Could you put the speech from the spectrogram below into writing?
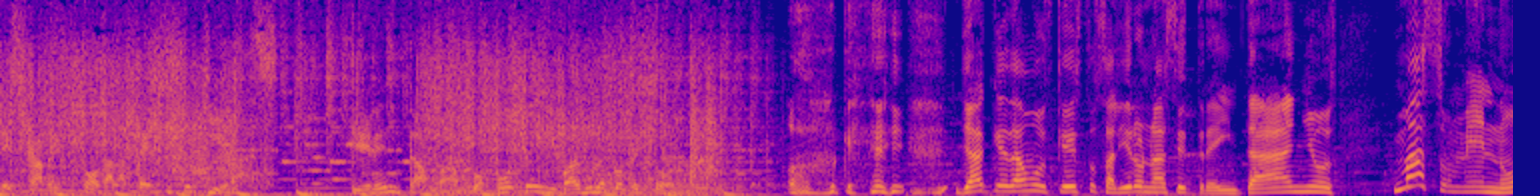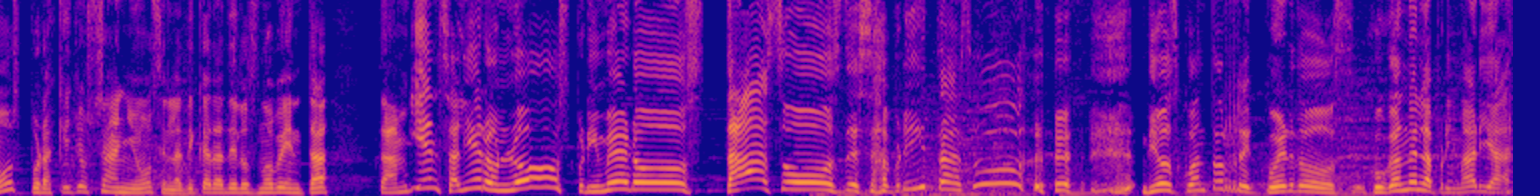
Descabe toda la Pepsi que quieras. Tienen tapa, popote y válvula protectora. Ok, ya quedamos que estos salieron hace 30 años. Más o menos por aquellos años, en la década de los 90, también salieron los primeros tazos de sabritas. Uh, Dios, cuántos recuerdos jugando en la primaria.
